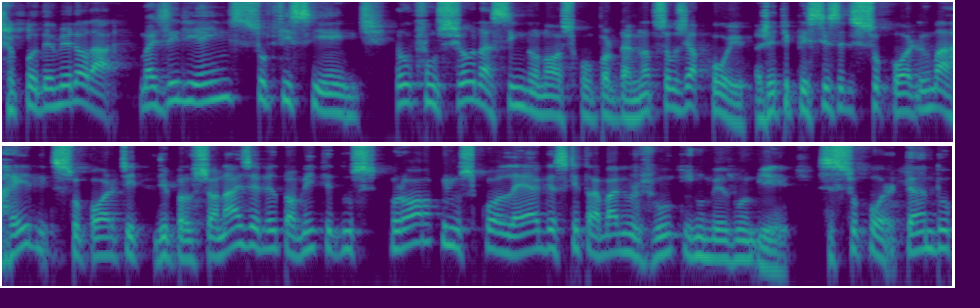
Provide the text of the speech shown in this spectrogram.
poder melhorar. Mas ele é insuficiente. Não funciona assim no nosso comportamento. Nós precisamos de apoio. A gente precisa de suporte, uma rede de suporte de profissionais e, eventualmente, dos próprios colegas que trabalham juntos no mesmo ambiente, se suportando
